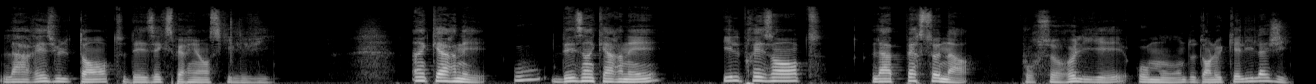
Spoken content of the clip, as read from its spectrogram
la résultante des expériences qu'il vit. incarné ou désincarné, il présente la persona pour se relier au monde dans lequel il agit,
